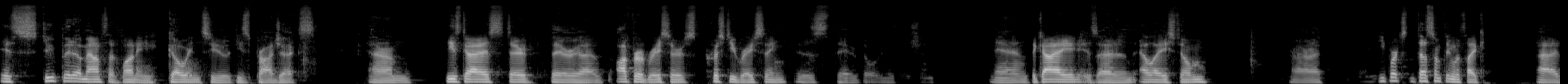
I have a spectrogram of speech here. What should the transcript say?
it's stupid amounts of money go into these projects. Um, these guys, they're they're uh, off-road racers. Christie Racing is their the organization, and the guy is an LA film. Uh, he works does something with like uh,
